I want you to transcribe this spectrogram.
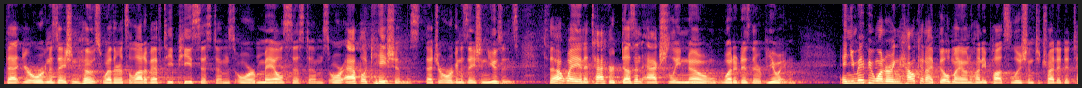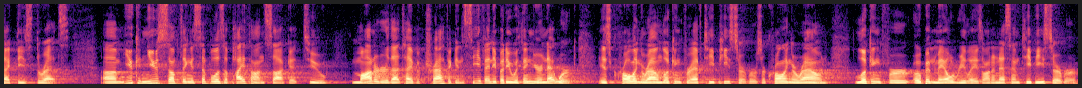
that your organization hosts, whether it's a lot of FTP systems or mail systems or applications that your organization uses. So that way an attacker doesn't actually know what it is they're viewing. And you may be wondering, how can I build my own honeypot solution to try to detect these threats? Um, you can use something as simple as a Python socket to monitor that type of traffic and see if anybody within your network is crawling around looking for FTP servers or crawling around looking for open mail relays on an SMTP server.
